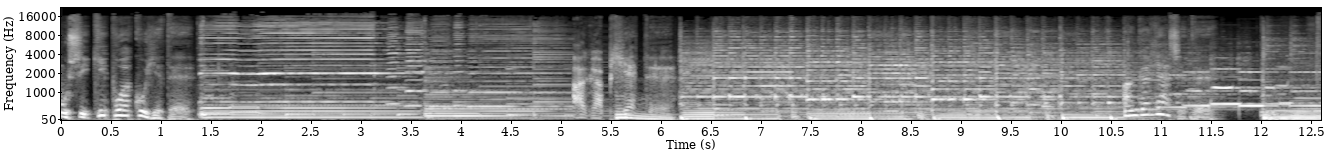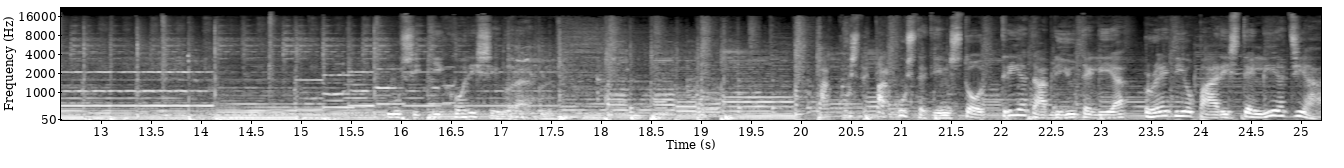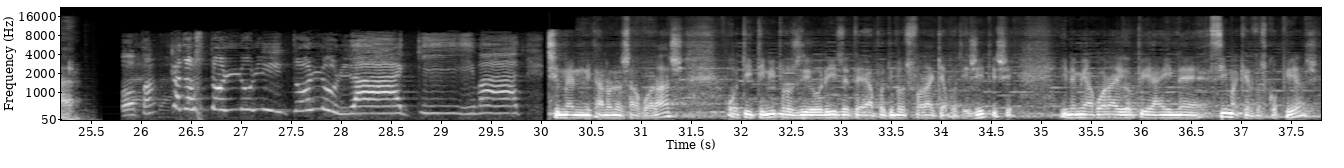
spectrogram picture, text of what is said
Μουσική που ακούγεται. Αγαπιέται. Αγκαλιάζεται. Μουσική χωρίς σύνορα. Ακούστε, ακούστε την στο www.radioparis.gr Όπα, κάτω στο λουλί, το λουλάκι μας. Σημαίνουν οι κανόνες αγοράς ότι η τιμή προσδιορίζεται από την προσφορά και από τη ζήτηση. Είναι μια αγορά η οποία είναι θύμα κερδοσκοπίας.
